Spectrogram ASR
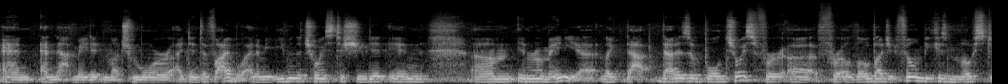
and and that made it much more identifiable. And I mean, even the choice to shoot it in um, in Romania, like that, that is a bold choice for uh, for a low budget film because most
